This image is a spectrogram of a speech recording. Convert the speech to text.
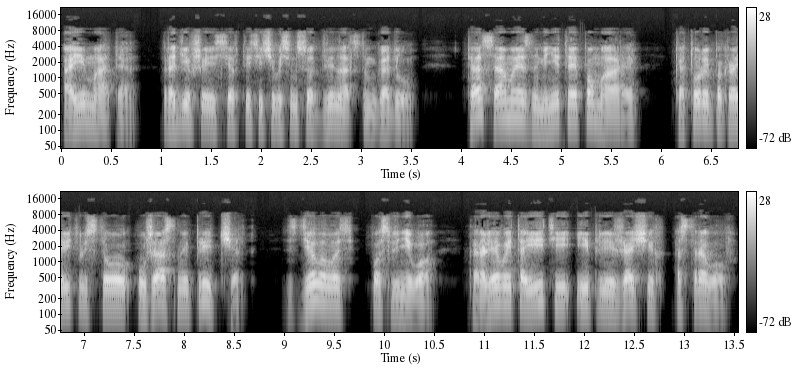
Аимата, родившаяся в 1812 году, та самая знаменитая Помаре, которой покровительствовал ужасный Притчард, сделалась после него королевой Таити и прилежащих островов.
